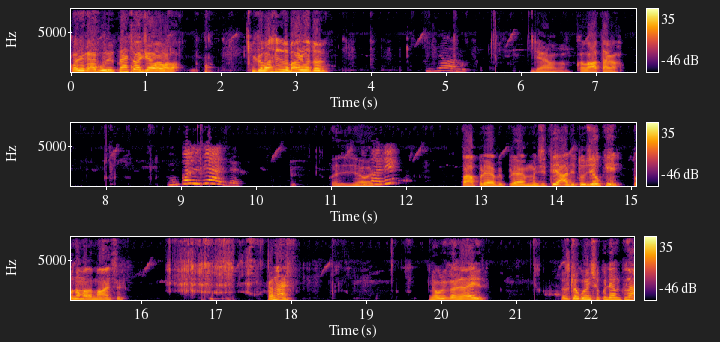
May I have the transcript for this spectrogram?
कधी काय बोलीत नाही तुला जेव्हा मला. इकडे बसलेलं बाहेर होतं. जेवा जेवा का आता का? कधी दुपारी? पापड्या बिपड्या. म्हणजे ते आधी तू जेव की पुन्हा मला म्हणायचं. का नाही? एवढी कसं आहे? तसलं कोणी शिकू द्या का तुला.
